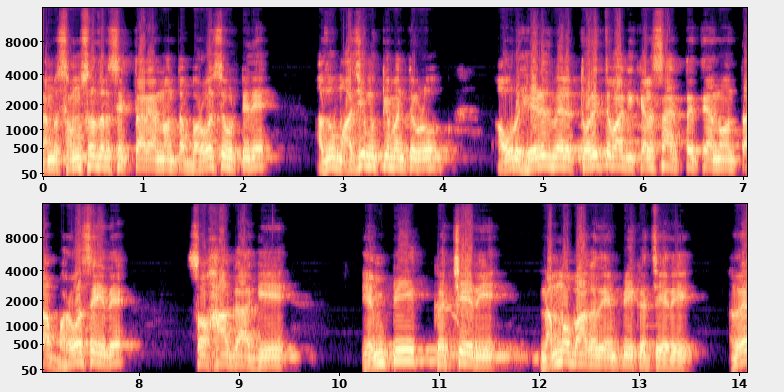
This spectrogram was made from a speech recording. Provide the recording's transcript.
ನಮ್ಮ ಸಂಸದರು ಸಿಗ್ತಾರೆ ಅನ್ನುವಂಥ ಭರವಸೆ ಹುಟ್ಟಿದೆ. ಅದು ಮಾಜಿ ಮುಖ್ಯಮಂತ್ರಿಗಳು ಅವರು ಹೇಳಿದ ಮೇಲೆ ತ್ವರಿತವಾಗಿ ಕೆಲಸ ಆಗ್ತೈತೆ ಅನ್ನುವಂಥ ಭರವಸೆ ಇದೆ. ಸೊ ಹಾಗಾಗಿ ಎಂ ಪಿ ಕಚೇರಿ, ನಮ್ಮ ಭಾಗದ ಎಂ ಕಚೇರಿ, ಅಂದರೆ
